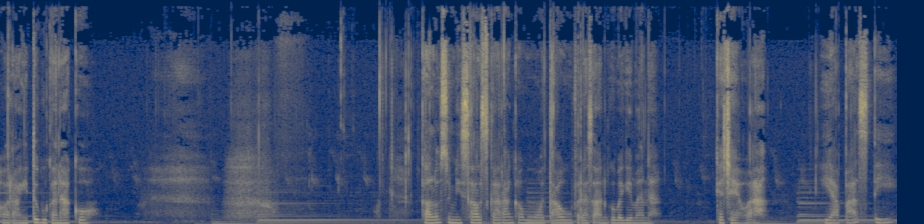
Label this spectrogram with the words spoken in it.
orang itu bukan aku. Kalau semisal sekarang kamu mau tahu perasaanku bagaimana? Kecewa? Ya pasti.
